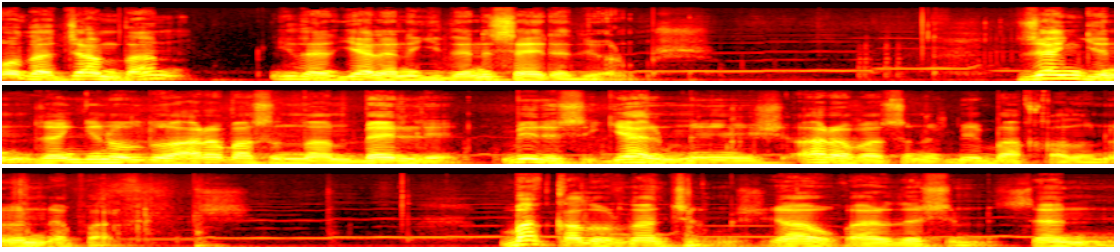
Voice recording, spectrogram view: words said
O da camdan giden, geleni gideni seyrediyormuş. Zengin, zengin olduğu arabasından belli. Birisi gelmiş, arabasını bir bakkalın önüne park etmiş. Bakkal oradan çıkmış. Ya kardeşim sen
